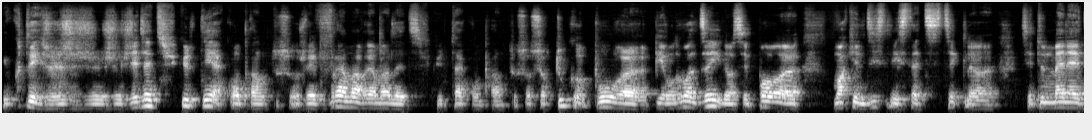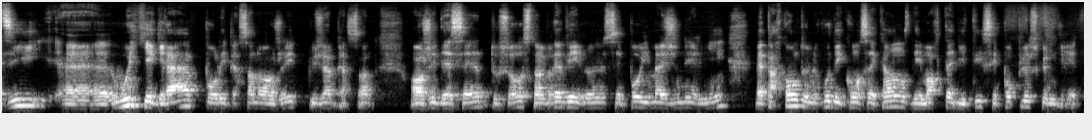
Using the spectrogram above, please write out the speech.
Écoutez, j'ai de la difficulté à comprendre tout ça. J'ai vraiment, vraiment de la difficulté à comprendre tout ça. Surtout pour, euh, puis on doit le dire, c'est pas euh, moi qui le dis, c'est les statistiques. C'est une maladie, euh, oui, qui est grave pour les personnes âgées. Plusieurs personnes âgées décèdent, tout ça. C'est un vrai virus, c'est pas imaginer rien. Mais par contre, au niveau des conséquences, des mortalités, c'est pas plus qu'une grippe,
